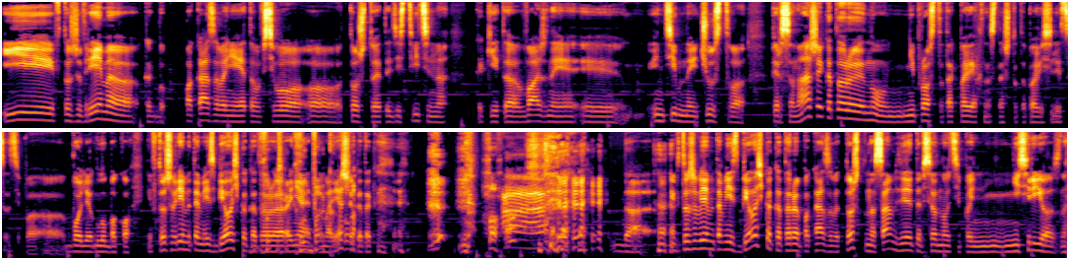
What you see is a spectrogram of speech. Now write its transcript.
И в то же время, как бы, показывание этого всего, то, что это действительно какие-то важные э, интимные чувства персонажей, которые, ну, не просто так поверхностно что-то повеселиться, типа, более глубоко. И в то же время там есть белочка, которая роняет там орешек, и такая... Да. И в то же время там есть белочка, которая показывает то, что на самом деле это все, ну, типа, несерьезно.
